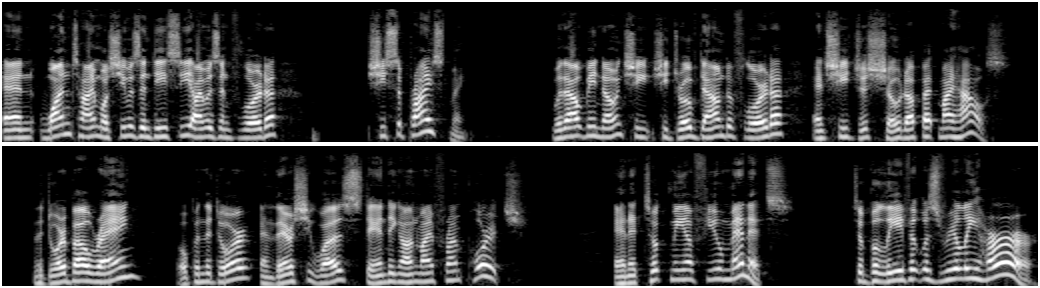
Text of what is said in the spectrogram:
And one time, while she was in D.C., I was in Florida, she surprised me. Without me knowing, she, she drove down to Florida and she just showed up at my house. The doorbell rang opened the door, and there she was standing on my front porch. And it took me a few minutes to believe it was really her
